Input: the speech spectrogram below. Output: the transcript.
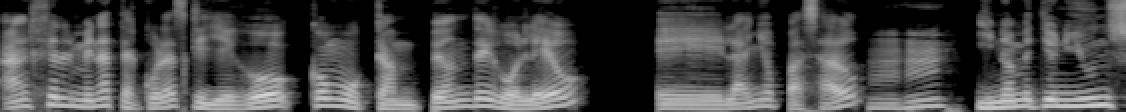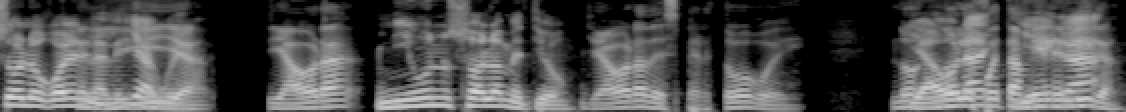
Ángel Mena, ¿te acuerdas que llegó como campeón de goleo eh, el año pasado? Y no metió ni un solo gol en, en la liguilla, güey. Y ahora, Ni un solo metió. y ahora despertó, güey. No, Y no ahora le fue tan bien en llega- liga.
